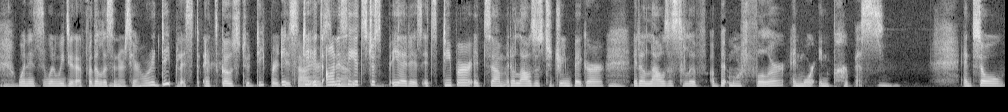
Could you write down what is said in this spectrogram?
mm. when it's when we do that for the listeners here. or a deep list. It goes to deeper It's desires. de- it's honestly yeah. it's just yeah it is. It's deeper. It's um it allows us to dream bigger. Mm. It allows us to live a bit more fuller and more in purpose. And so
